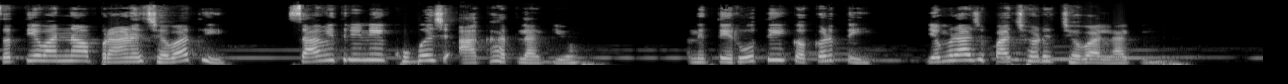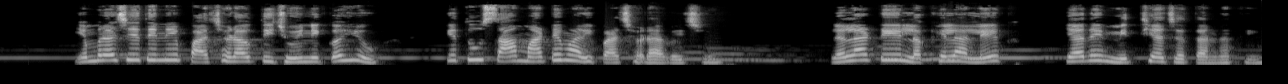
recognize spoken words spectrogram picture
સત્યવાનના પ્રાણ જવાથી સાવિત્રીને ખૂબ જ આઘાત લાગ્યો. અને તે રોતી કકડતી યમરાજ પાછળ જવા લાગી. યમરાજે તેને પાછળ આવતી જોઈને કહ્યું કે તું શા માટે મારી પાછળ આવે છે? લલાટે લખેલા લેખ ક્યારે મિથ્યા જતા નથી.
